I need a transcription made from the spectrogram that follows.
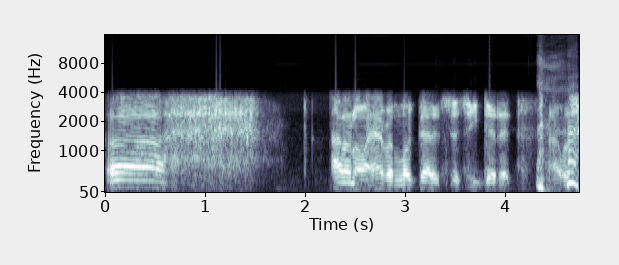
Uh, I don't know. I haven't looked at it since he did it. I was,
